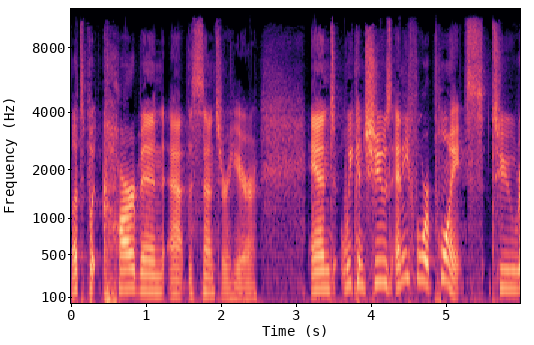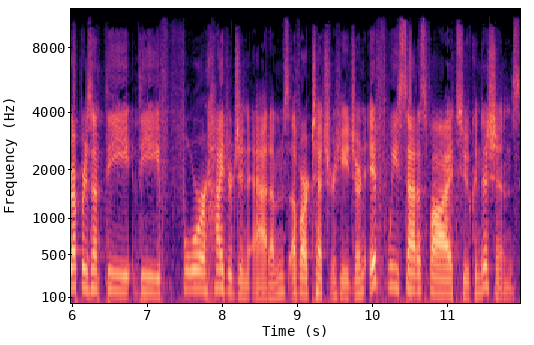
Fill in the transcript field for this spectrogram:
let's put carbon at the center here. And we can choose any four points to represent the, the four hydrogen atoms of our tetrahedron if we satisfy two conditions.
